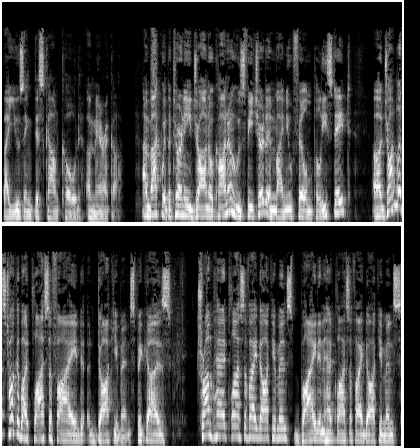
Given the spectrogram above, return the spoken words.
by using discount code America. I'm back with attorney John O'Connor, who's featured in my new film Police State. Uh, John, let's talk about classified documents because Trump had classified documents, Biden had classified documents,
